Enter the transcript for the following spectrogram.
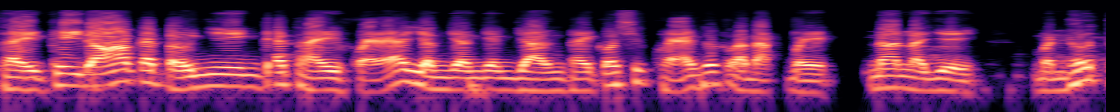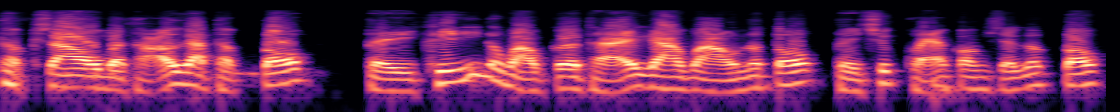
Thì khi đó cái tự nhiên cái thầy khỏe dần dần dần dần. Thầy có sức khỏe rất là đặc biệt. Nên là gì? Mình hít thật sâu và thở ra thật tốt thì khí nó vào cơ thể ra vào nó tốt thì sức khỏe con sẽ rất tốt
